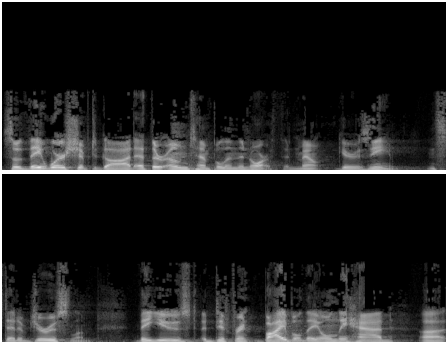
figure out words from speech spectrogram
So they worshiped God at their own temple in the north, at Mount Gerizim, instead of Jerusalem. They used a different Bible. They only had uh,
